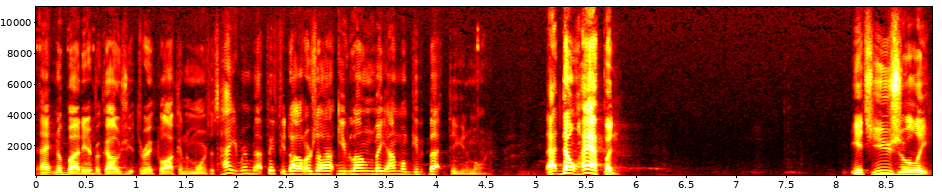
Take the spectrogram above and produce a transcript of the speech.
There ain't nobody ever calls you at 3 o'clock in the morning and says, Hey, remember that $50 you loaned me? I'm going to give it back to you in the morning. That don't happen. It's usually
